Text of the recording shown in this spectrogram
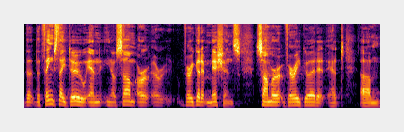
the, the things they do, and, you know, some are, are very good at missions, some are very good at, at um,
